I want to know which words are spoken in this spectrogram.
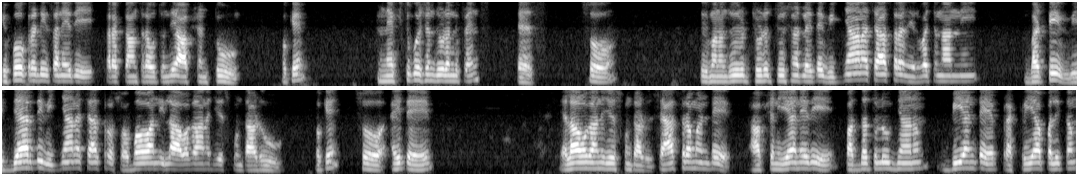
హిపోక్రటీస్ అనేది కరెక్ట్ ఆన్సర్ అవుతుంది option two. Okay. Next question చూడండి ఫ్రెండ్స్ ఎస్ సో ఇది మనం చూ చూడ చూసినట్లయితే విజ్ఞాన శాస్త్ర నిర్వచనాన్ని బట్టి విద్యార్థి విజ్ఞాన శాస్త్ర స్వభావాన్ని ఇలా అవగాహన చేసుకుంటాడు. ఓకే సో అయితే ఎలా అవగాహన చేసుకుంటాడు? శాస్త్రం అంటే ఆప్షన్ ఏ అనేది పద్ధతులు జ్ఞానం బి అంటే ప్రక్రియ ఫలితం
